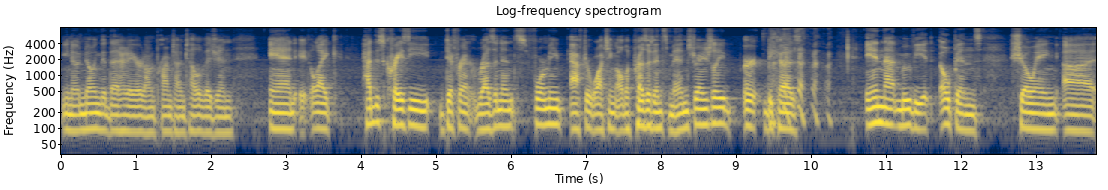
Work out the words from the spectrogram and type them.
you know, knowing that that had aired on primetime television, and it like had this crazy different resonance for me after watching all the President's Men. Strangely, or because in that movie it opens showing uh,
